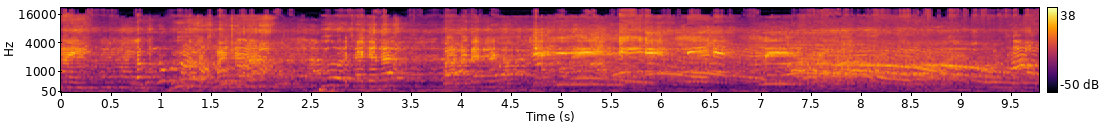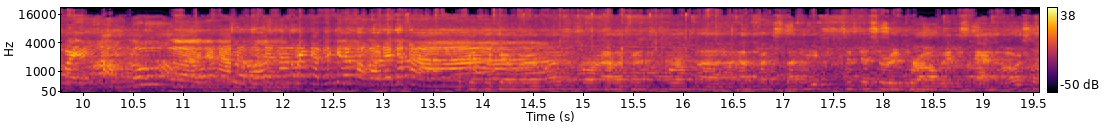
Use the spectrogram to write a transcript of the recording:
ไง แล้วก็ลูกเพื่มาอสองชัยชนะเพื่อชัยชนะบ้าแต่ไหนเข้าไปทั้งสองลูกเลยนะคะปรบมือดังๆให้กับนักกีฬาของเราด้วยนะคะ Okay, thank you very much for elephants from uh, Elephant Study, Sister Surin Province, and also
